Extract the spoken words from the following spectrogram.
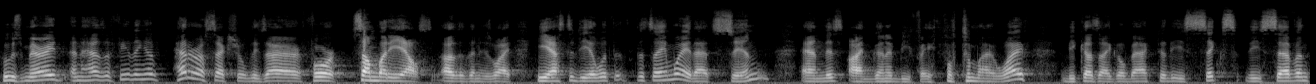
who's married and has a feeling of heterosexual desire for somebody else other than his wife. He has to deal with it the same way. That's sin, and this I'm going to be faithful to my wife because I go back to these six, these seven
